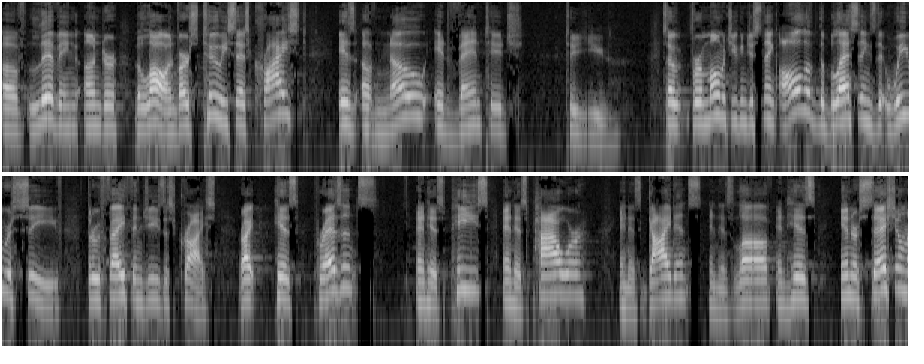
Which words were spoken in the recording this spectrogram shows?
of living under the law. In verse 2, he says, Christ is of no advantage to you. So, for a moment, you can just think all of the blessings that we receive through faith in Jesus Christ, right? His presence and His peace and His power and His guidance and His love and His intercession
